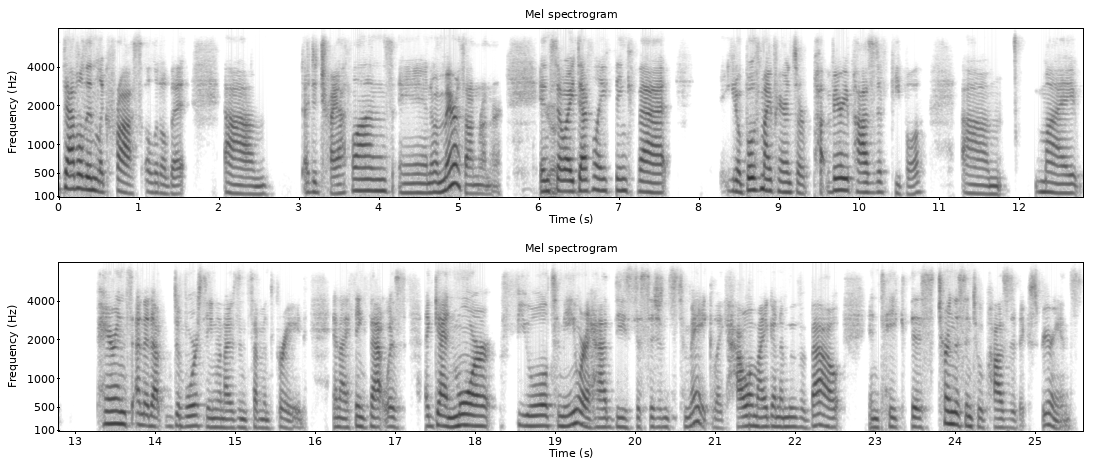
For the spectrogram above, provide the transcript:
dabbled in lacrosse a little bit. Um, I did triathlons and I'm a marathon runner. And yeah. so I definitely think that, you know, both my parents are po- very positive people. Um, my parents ended up divorcing when I was in seventh grade. And I think that was, again, more fuel to me where I had these decisions to make. Like, how am I going to move about and take this, turn this into a positive experience?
